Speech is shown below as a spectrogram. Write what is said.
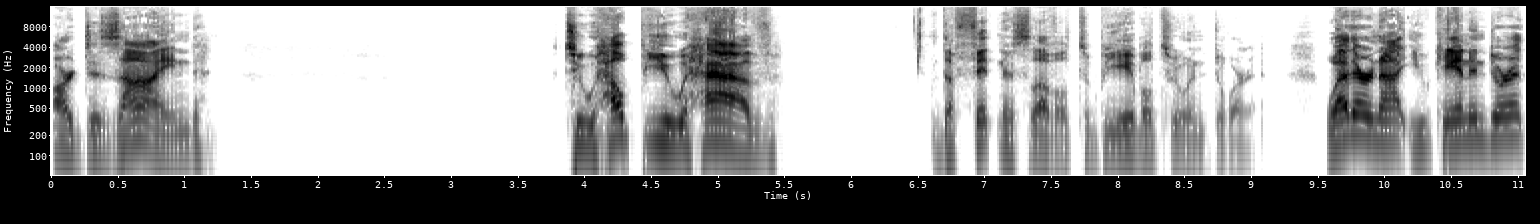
are designed to help you have the fitness level to be able to endure it. Whether or not you can endure it,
